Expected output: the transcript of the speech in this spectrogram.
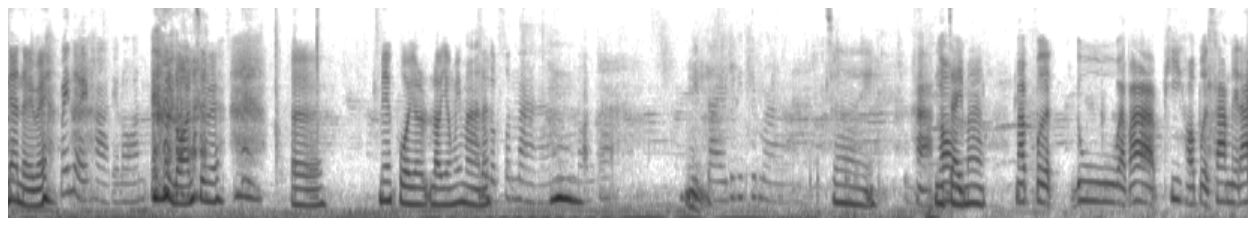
เนี่ยเหนื่อยไหมไม่เหนื่อยค่ะเดี๋ยวร้อน ร้อนใช่ไหมเออ แม่ครัวเรายังไม่มาสนะ นุกสนานอืมร้อนก็อืดีมใจที่พี่ทิพย์มาใช่ ค่ะดีก็ใจมาก มาเปิดดูแบบว่าพี่เขาเปิดสร้างรายได้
